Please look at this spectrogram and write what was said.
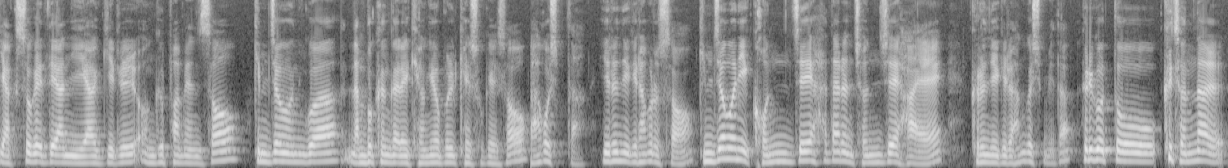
약속에 대한 이야기를 언급하면서 김정은과 남북한 간의 경협을 계속해서 하고 싶다. 이런 얘기를 함으로써 김정은이 건재하다는 전제하에 그런 얘기를 한 것입니다. 그리고 또 그 전날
